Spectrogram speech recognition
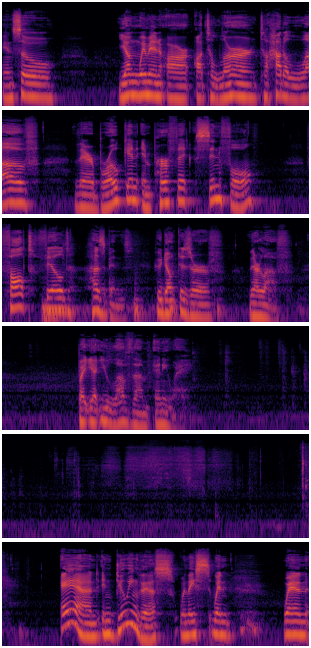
And so, young women are ought to learn to how to love their broken, imperfect, sinful, fault-filled husbands who don't deserve their love. But yet you love them anyway. And in doing this, when they when when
